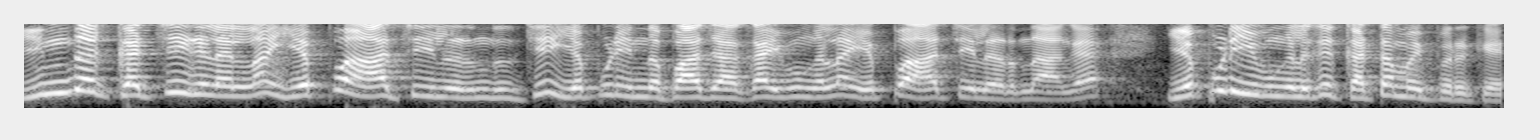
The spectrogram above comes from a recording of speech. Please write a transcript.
இந்த கட்சிகள் எல்லாம் எப்போ ஆட்சியில் இருந்துச்சு? எப்படி இந்த பாஜக இவங்கெல்லாம் எப்போ ஆட்சியில் இருந்தாங்க? எப்படி இவங்களுக்கு கட்டமைப்பு இருக்கு?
